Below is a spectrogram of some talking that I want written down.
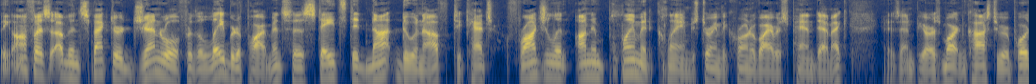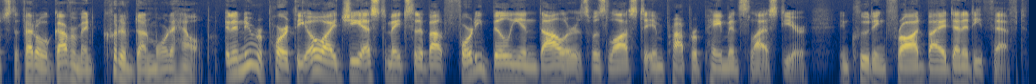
The Office of Inspector General for the Labor Department says states did not do enough to catch fraudulent unemployment claims during the coronavirus pandemic. As NPR's Martin Kaste reports, the federal government could have done more to help. In a new report, the OIG estimates that about $40 billion was lost to improper payments last year, including fraud by identity theft.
